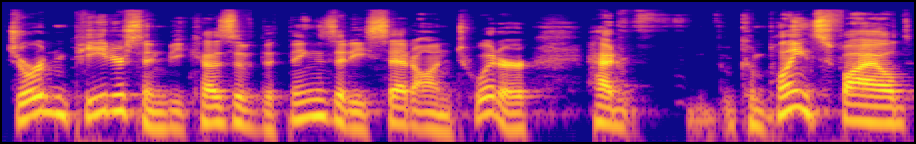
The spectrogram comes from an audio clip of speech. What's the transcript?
Jordan Peterson, because of the things that he said on Twitter, had complaints filed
